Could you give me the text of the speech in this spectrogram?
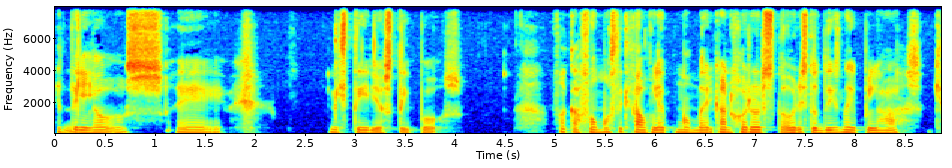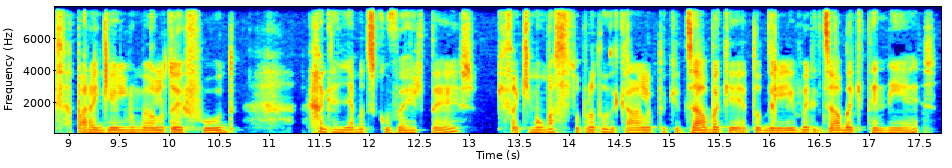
εντελώς ε, μυστήριος τύπος. Θα καθόμαστε και θα βλέπουμε American Horror Story στο Disney Plus και θα παραγγέλνουμε όλο το e-food, αγκαλιά με τις κουβέρτες και θα κοιμόμαστε στο πρώτο δεκάλεπτο και τζάμπα και το delivery τζάμπα και ταινίες.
